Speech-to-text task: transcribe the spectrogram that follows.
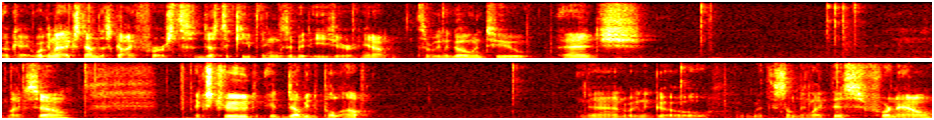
Okay, we're going to extend this guy first, just to keep things a bit easier, yeah? So we're going to go into Edge, like so. Extrude, hit W to pull up. And we're going to go with something like this for now.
